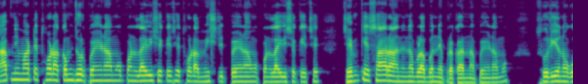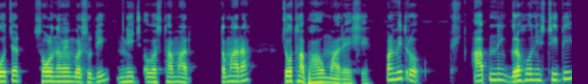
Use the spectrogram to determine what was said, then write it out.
આપની માટે થોડા કમજોર પરિણામો પણ લાવી શકે છે, થોડા મિશ્રિત પરિણામો પણ લાવી શકે છે. જેમ કે સારા અને નબળા બંને પ્રકારના પરિણામો. સૂર્યનો ગોચર સોળ નવેમ્બર સુધી નીચ અવસ્થામાં તમારા ચોથા ભાવમાં રહેશે. પણ મિત્રો, આપની ગ્રહોની સ્થિતિ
